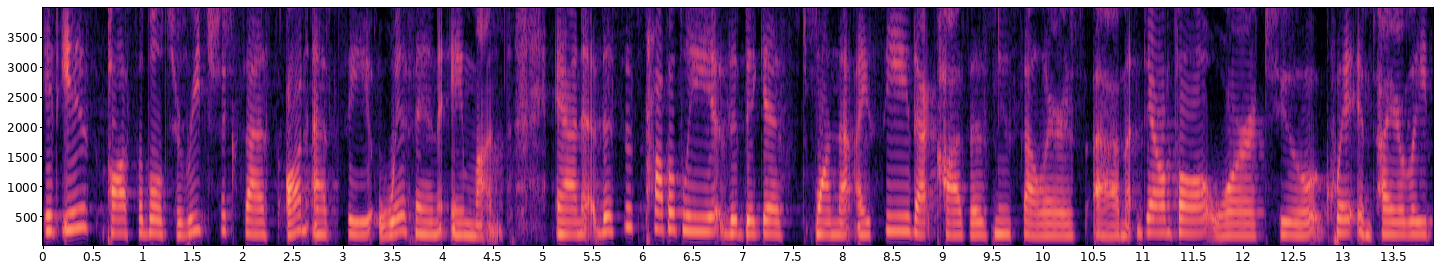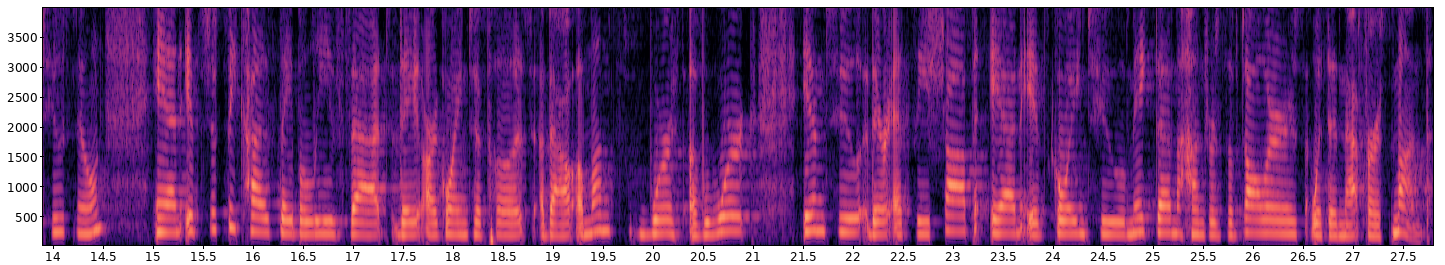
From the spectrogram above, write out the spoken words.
it is possible to reach success on Etsy within a month. And this is probably the biggest one that I see that causes new sellers um, downfall or to quit entirely too soon. And it's just because they believe that they are going to put about a month's worth of work into their Etsy shop and it's going to make them hundreds of dollars within that first month.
